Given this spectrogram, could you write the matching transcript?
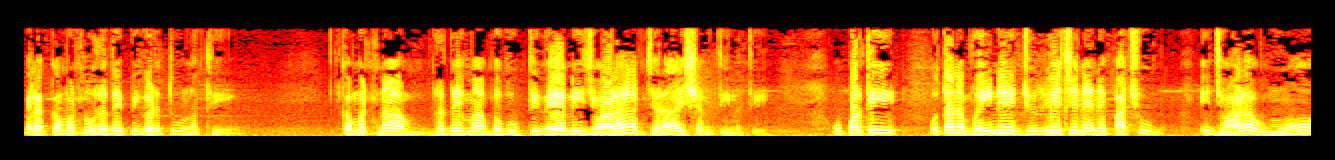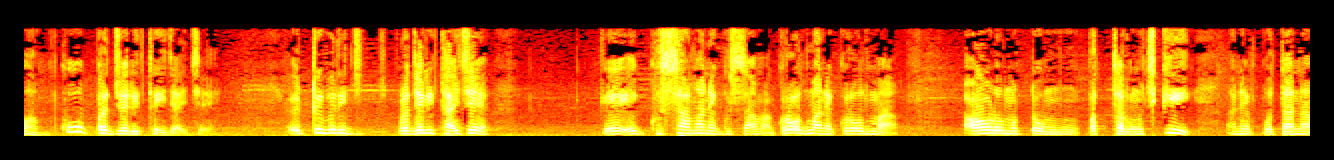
પેલા કમઠનું હૃદય પીગળતું નથી. કમઠના હૃદયમાં ભભૂકતી વેરની જ્વાળા જરાય શમતી નથી. ઉપરથી પોતાના ભાઈને જોઈએ છે ને એને પાછું એ જ્વાળા મોહ ખૂબ પ્રજ્વલિત થઈ જાય છે. એટલી બધી પ્રજલિત થાય છે કે એ ગુસ્સામાં ને ગુસ્સામાં, ક્રોધમાં ને ક્રોધમાં આવડો મોટો પથ્થર ઉંચકી અને પોતાના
